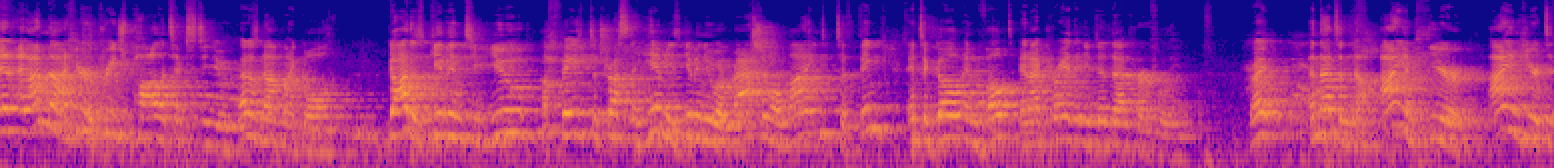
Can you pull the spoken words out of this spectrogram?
And, and I'm not here to preach politics to you. That is not my goal. God has given to you a faith to trust in Him. He's given you a rational mind to think and to go and vote. And I pray that you did that prayerfully. Right? And that's enough. I am here. I am here to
